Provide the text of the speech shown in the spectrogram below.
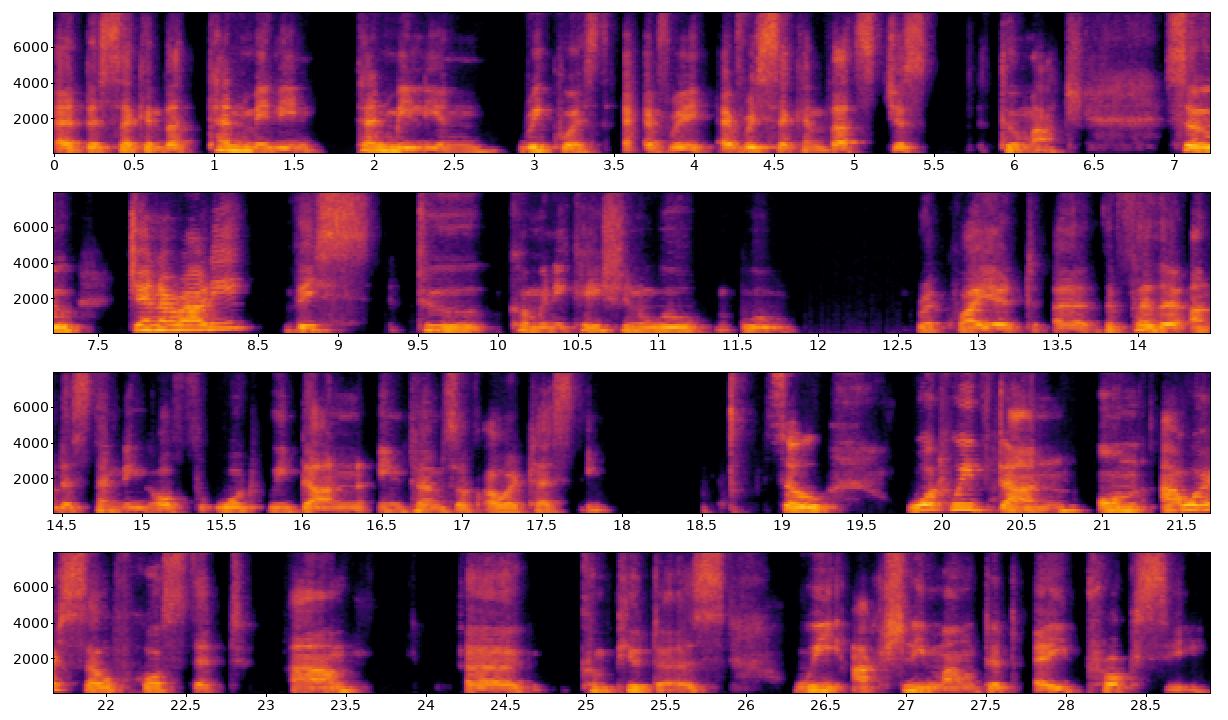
at the second that 10 million 10 million requests every every second that's just too much. So generally this two communication will will require uh, the further understanding of what we done in terms of our testing. So what we've done on our self-hosted um, uh, computers we actually mounted a proxy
